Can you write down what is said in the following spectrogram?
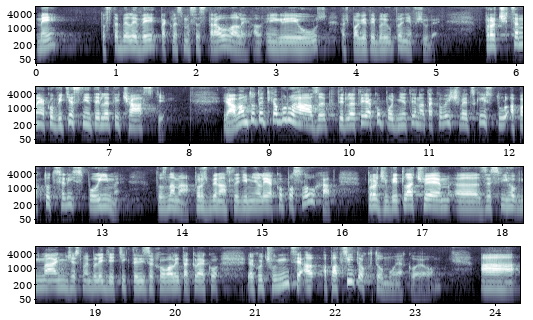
my, to jste byli vy, takhle jsme se stravovali, a někdy i hůř, a špagety byly úplně všude. Proč chceme jako vytěsnit tyhle ty části? Já vám to teďka budu házet, tyhle ty jako podněty na takový švédský stůl a pak to celý spojíme. To znamená, proč by nás lidi měli jako poslouchat? Proč vytlačujeme eh, ze svého vnímání, že jsme byli děti, kteří se chovali takhle jako, jako čuníci a, a patří to k tomu, jako jo. A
